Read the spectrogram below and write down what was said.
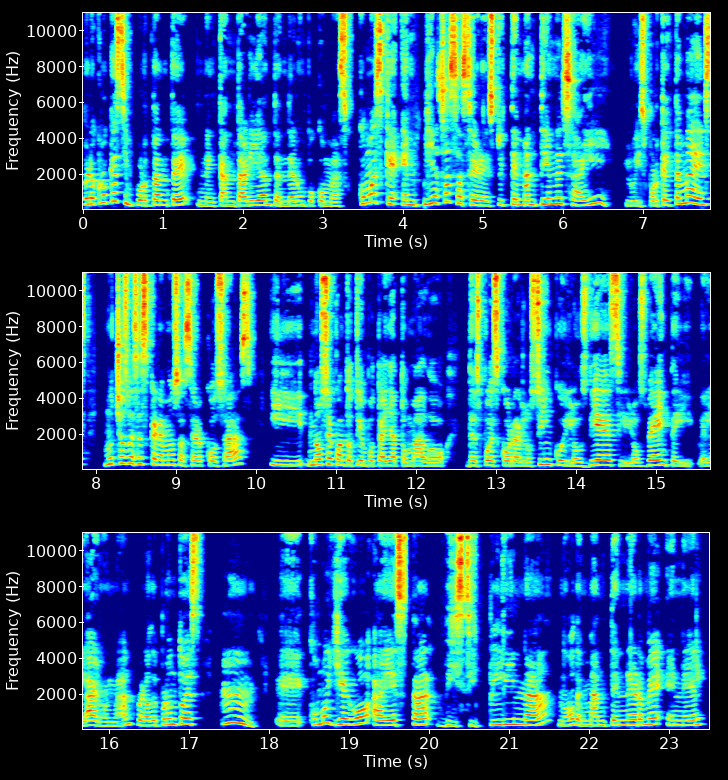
Pero creo que es importante, me encantaría entender un poco más, cómo es que empiezas a hacer esto y te mantienes ahí, Luis, porque el tema es, muchas veces queremos hacer cosas y no sé cuánto tiempo te haya tomado después correr los 5 y los 10 y los 20 y el Ironman, pero de pronto es, Mm, eh, ¿cómo llego a esta disciplina, ¿no? De mantenerme en el,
